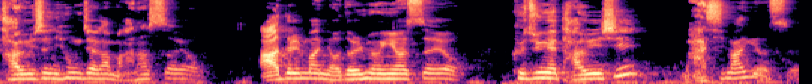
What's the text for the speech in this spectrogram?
다윗은 형제가 많았어요. 아들만 여덟 명이었어요. 그 중에 다윗이 마지막이었어요.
